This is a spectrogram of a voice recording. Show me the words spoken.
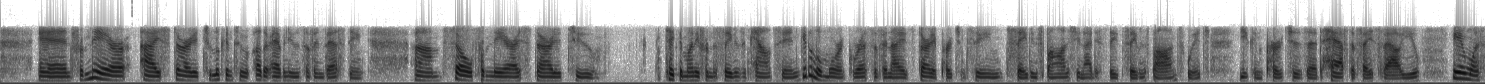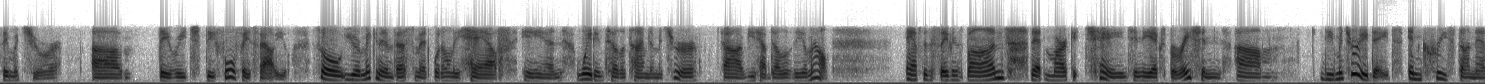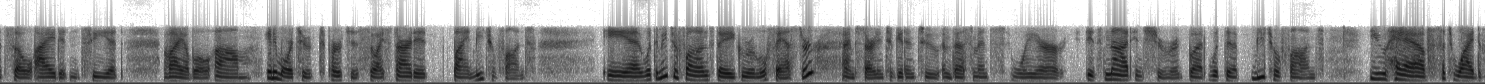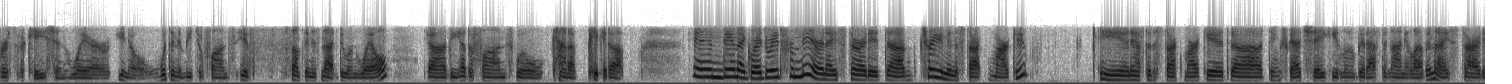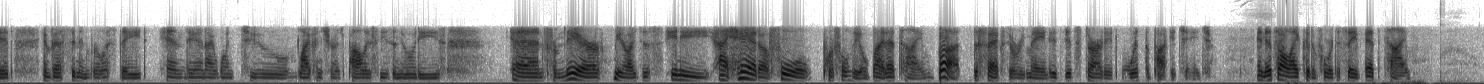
and from there, I started to look into other avenues of investing. Um, so, from there, I started to take the money from the savings accounts and get a little more aggressive. And I started purchasing savings bonds, United States savings bonds, which you can purchase at half the face value. And once they mature, um, they reach the full face value. So you're making an investment with only half and waiting till the time to mature, uh, you have double the amount. After the savings bonds, that market change in the expiration um, the maturity dates increased on that, so I didn't see it viable um, anymore to, to purchase. So I started buying mutual funds. And with the mutual funds, they grew a little faster. I'm starting to get into investments where it's not insured, but with the mutual funds, you have such wide diversification where, you know, within the mutual funds, if something is not doing well, uh, the other funds will kind of pick it up and then I graduated from there, and I started uh, trading in the stock market. And after the stock market, uh, things got shaky a little bit after 9/11. I started investing in real estate, and then I went to life insurance policies, annuities, and from there, you know, I just any I had a full portfolio by that time, but the fact still remained. It, it started with the pocket change, and that's all I could afford to save at the time.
